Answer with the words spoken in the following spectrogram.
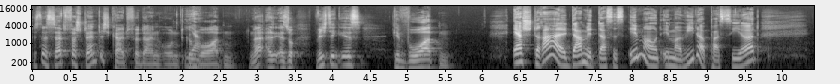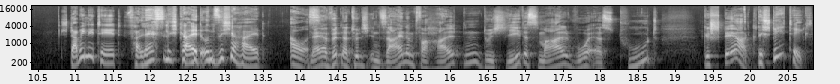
Ist eine Selbstverständlichkeit für deinen Hund geworden. Ja. Ne? Also wichtig ist, geworden. Er strahlt damit, dass es immer und immer wieder passiert, Stabilität, Verlässlichkeit und Sicherheit aus. Naja, er wird natürlich in seinem Verhalten durch jedes Mal, wo er es tut, gestärkt. Bestätigt.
